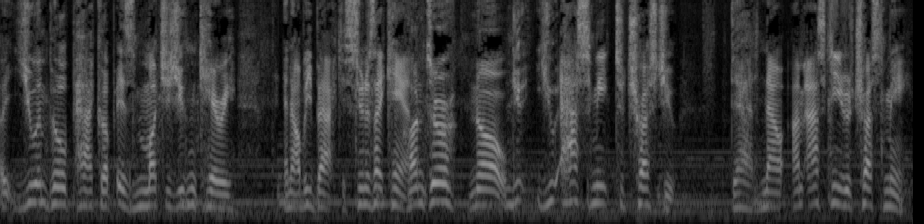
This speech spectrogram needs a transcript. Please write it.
Uh, you and Bill pack up as much as you can carry, and I'll be back as soon as I can. Hunter, no. You, you asked me to trust you. Dad, now I'm asking you to trust me.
